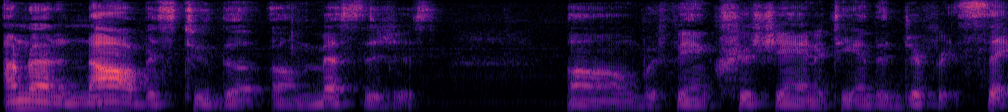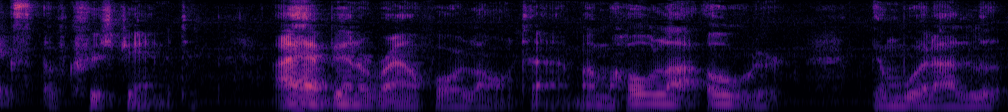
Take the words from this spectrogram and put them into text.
I'm not a novice to the um, messages um, within Christianity and the different sects of Christianity. I have been around for a long time. I'm a whole lot older than what I look.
